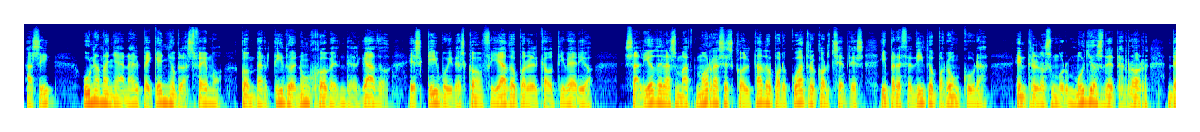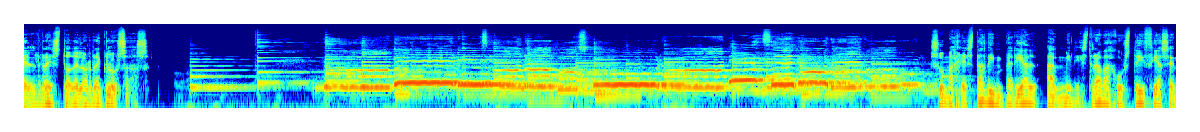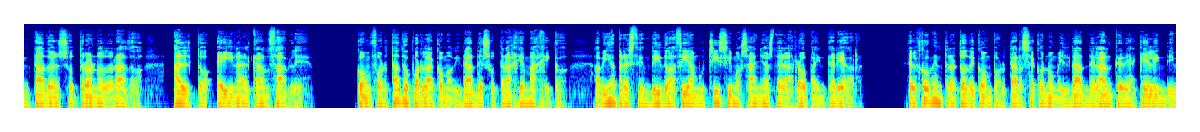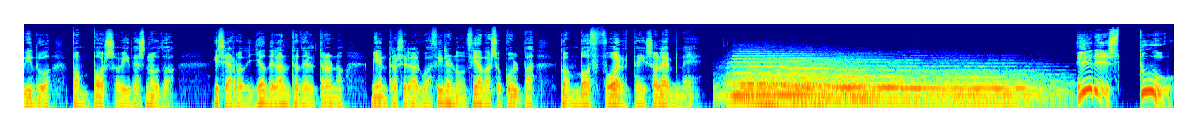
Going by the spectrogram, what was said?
Así, una mañana el pequeño blasfemo, convertido en un joven delgado, esquivo y desconfiado por el cautiverio, salió de las mazmorras escoltado por cuatro corchetes y precedido por un cura, entre los murmullos de terror del resto de los reclusos. Su Majestad Imperial administraba justicia sentado en su trono dorado, alto e inalcanzable. Confortado por la comodidad de su traje mágico, había prescindido hacía muchísimos años de la ropa interior. El joven trató de comportarse con humildad delante de aquel individuo pomposo y desnudo, y se arrodilló delante del trono mientras el alguacil anunciaba su culpa con voz fuerte y solemne. ¡Eres tú!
